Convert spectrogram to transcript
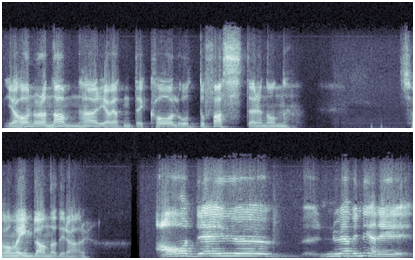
Jag har några namn här. Jag vet inte. Karl Otto Fast, är det någon som var inblandad i det här? Ja, det är ju... Nu är vi nere i...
